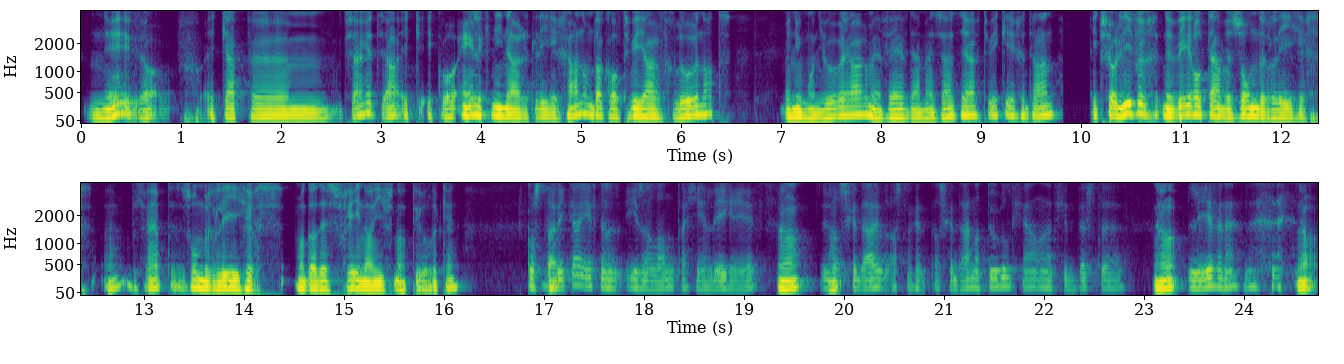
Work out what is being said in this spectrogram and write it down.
Nee, ja, ik heb... ehm, ik zeg het, ja, ik, ik wou eigenlijk niet naar het leger gaan, omdat ik al twee jaar verloren had. Mijn humaniorenjaar, mijn vijfde en mijn zesde jaar twee keer gedaan. Ik zou liever een wereld hebben zonder leger. Hè? Begrijp je? Zonder legers. Maar dat is vrij naïef natuurlijk. Hè? Costa Rica heeft een, is een land dat geen leger heeft. Ja, Dus ja, als, je daar, als, je- als je daar naartoe wilt gaan, dan heb je het beste ja, leven. Hè? ja.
